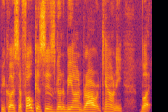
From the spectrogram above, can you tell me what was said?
because the focus is going to be on Broward County, but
